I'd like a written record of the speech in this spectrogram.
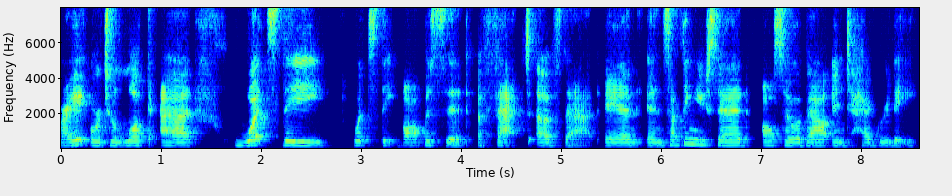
right? Or to look at what's the what's the opposite effect of that? And and something you said also about integrity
